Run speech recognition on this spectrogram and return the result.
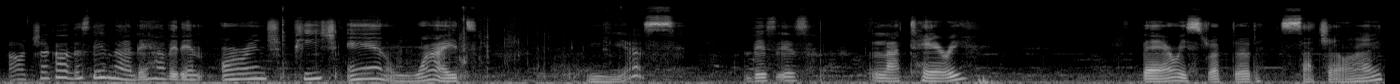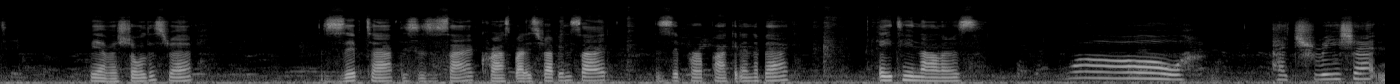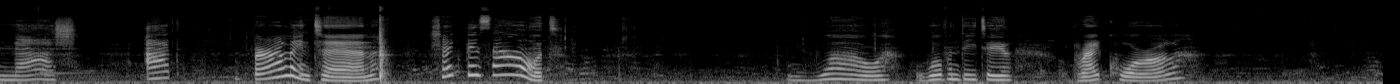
Oh, check out this thing, man. They have it in orange, peach, and white. Yes. This is La Terry. Very structured satchel, right? We have a shoulder strap, zip top. This is the side, crossbody strap inside, zipper pocket in the back. $18. Whoa! Patricia Nash at Burlington. Check this out. Wow. Woven detail, bright coral.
